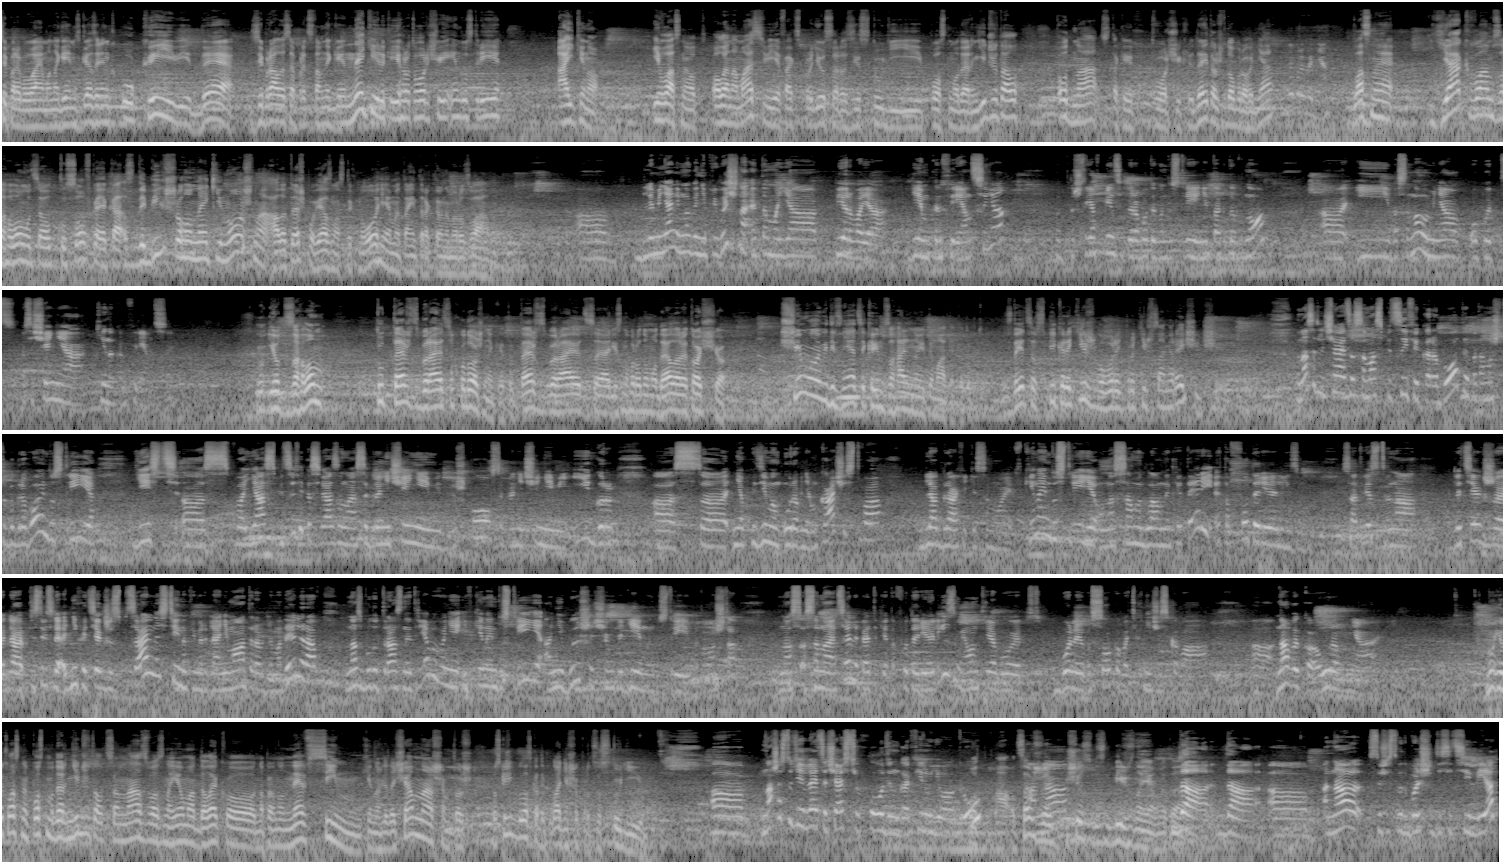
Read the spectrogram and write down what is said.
досі перебуваємо на Games Gathering у Києві, де зібралися представники не тільки ігротворчої індустрії, а й кіно. І, власне, от Олена Масвій, ефекс-продюсер зі студії Postmodern Digital, одна з таких творчих людей. Тож доброго дня. Доброго дня. Власне, як вам загалом ця от тусовка, яка здебільшого не кіношна, але теж пов'язана з технологіями та інтерактивними розвагами? А, Для меня немного непривычно. Это моя первая гейм-конференция, потому что я, в принципе, работаю в индустрии не так давно. а, И в основном у меня опыт посещения киноконференций. Ну і от загалом тут теж збираються художники, тут теж збираються різного роду моделери тощо. Чим воно відрізняється, крім загальної тематики? Тобто, здається, спікери ті ж говорять про ті ж самі речі, чи У нас отличается сама специфика работы, потому что в игровой индустрии есть э, своя специфика, связанная с ограничениями движков, с ограничениями игр, э, с необходимым уровнем качества для графики самой. В киноиндустрии у нас самый главный критерий — это фотореализм. Соответственно, для тех же, для представителей одних и тех же специальностей, например, для аниматоров, для моделеров, у нас будут разные требования, и в киноиндустрии они выше, чем для гейм-индустрии, потому что у нас основная цель, опять-таки, это фотореализм, и он требует более высокого технического а, навыка, уровня. ну і от власне Postmodern Digital це назва знайома далеко, напевно, не всім кіноглядачам нашим. Тож розкажіть, будь ласка, докладніше про цю студію. А, наша студия является частью холдинга Film UA Group. От, а оце вже Вона- щось більш знайоме. Так. Да, да. А, Она существует больше 10 лет.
